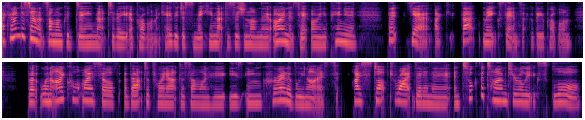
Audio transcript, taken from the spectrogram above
I can understand that someone could deem that to be a problem. Okay. Eh? They're just making that decision on their own. It's their own opinion. But yeah, like that makes sense. That could be a problem. But when I caught myself about to point out to someone who is incredibly nice, I stopped right then and there and took the time to really explore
